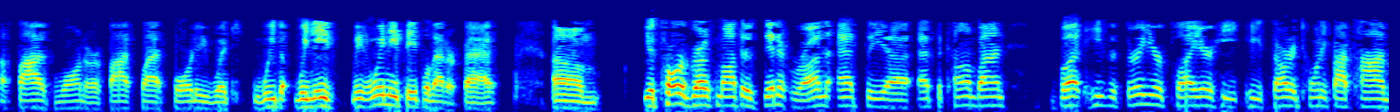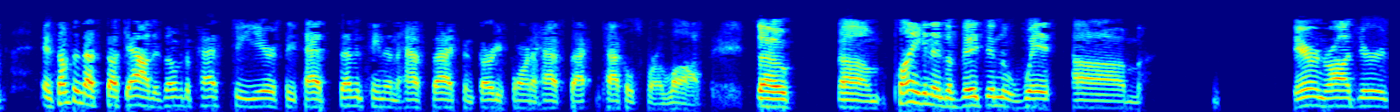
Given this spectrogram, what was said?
a five one or a five flat forty, which we we need we, we need people that are fast. Um, Yetur Gross Matos didn't run at the uh, at the combine but he's a three-year player. He he started 25 times, and something that stuck out is over the past two years he's had 17 and a half sacks and 34 and a half sack tackles for a loss. So um, playing in a division with um, Aaron Rodgers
